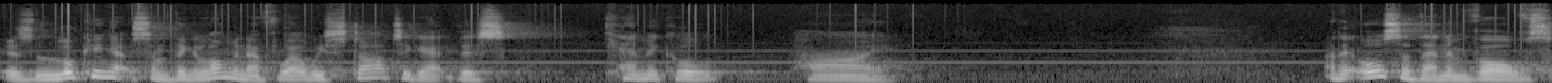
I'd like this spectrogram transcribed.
is, looking at something long enough where we start to get this chemical high. And it also then involves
